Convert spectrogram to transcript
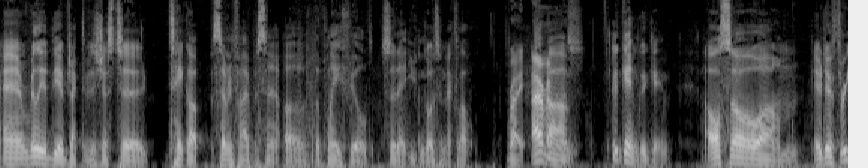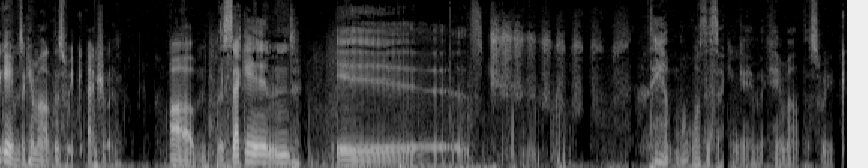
And really, the objective is just to take up 75% of the playing field so that you can go to the next level. Right. I remember Um, this. Good game, good game. Also, um, there, there are three games that came out this week, actually. Um, the second is. Damn, what was the second game that came out this week?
